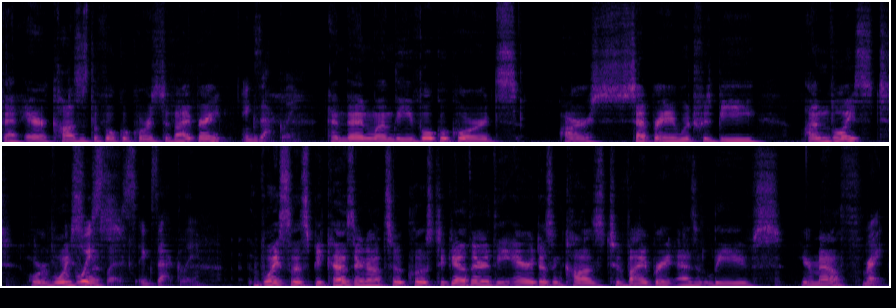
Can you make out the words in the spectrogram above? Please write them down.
that air causes the vocal cords to vibrate. Exactly. And then when the vocal cords are separated, which would be unvoiced or voiceless. Voiceless, exactly. Voiceless, because they're not so close together, the air doesn't cause to vibrate as it leaves your mouth. Right,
